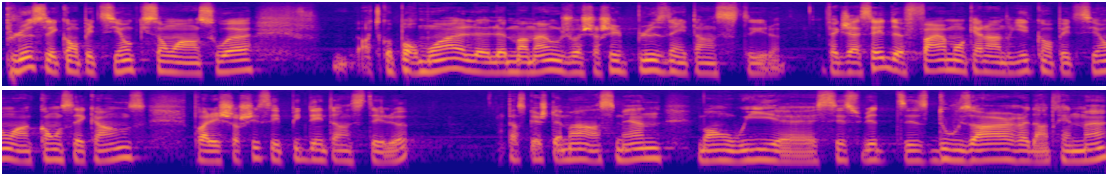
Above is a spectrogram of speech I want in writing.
Plus les compétitions qui sont en soi, en tout cas pour moi, le, moment où je vais chercher le plus d'intensité. Fait que j'essaie de faire mon calendrier de compétition en conséquence pour aller chercher ces pics d'intensité-là. Parce que justement, en semaine, bon, oui, 6, 8, 10, 12 heures d'entraînement,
